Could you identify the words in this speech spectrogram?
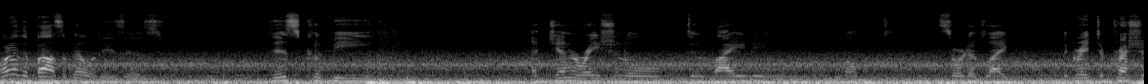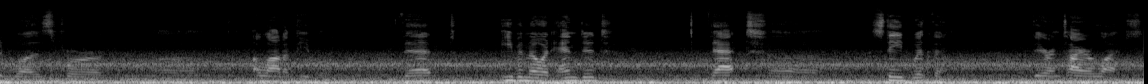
One of the possibilities is this could be a generational dividing moment. Sort of like the Great Depression was for uh, a lot of people. That even though it ended, that uh, stayed with them their entire lives.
